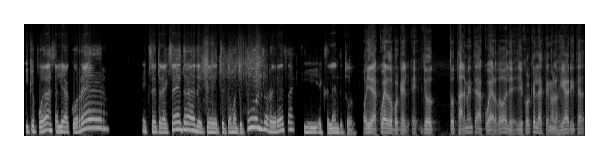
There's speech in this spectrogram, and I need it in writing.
y que puedas salir a correr, etcétera, etcétera. Te, te- te toma tu pulso, regresas y excelente todo. Oye, de acuerdo, porque eh, yo totalmente de acuerdo. Yo creo que la tecnología ahorita,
